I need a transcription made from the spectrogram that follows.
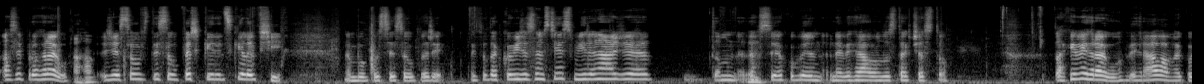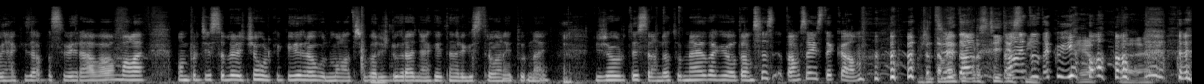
asi prohraju. Aha. Že jsou ty soupeřky vždycky lepší. Nebo prostě soupeři. Je to takový, že jsem s tím smířená, že tam hmm. asi jakoby nevyhrávám zase tak často taky vyhraju, vyhrávám, jako nějaký zápasy vyhrávám, ale mám proti sobě většinou holky, které hrajou od mala, třeba když jdu hrát nějaký ten registrovaný turnaj. Když hraju ty sranda turnaje, tak jo, tam se, tam se jistekám. Že tam je to tam, prostě těsný. Tam je to takový, jo. jo.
